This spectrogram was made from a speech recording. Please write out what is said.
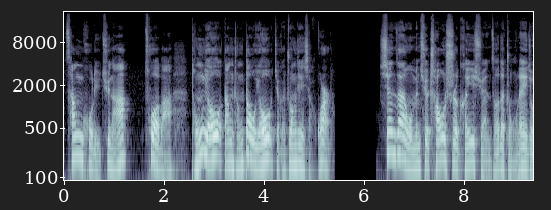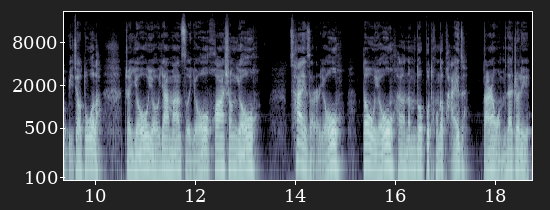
仓库里去拿，错把桐油当成豆油，就给装进小罐了。现在我们去超市可以选择的种类就比较多了，这油有亚麻籽油、花生油、菜籽油、豆油，还有那么多不同的牌子。当然，我们在这里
